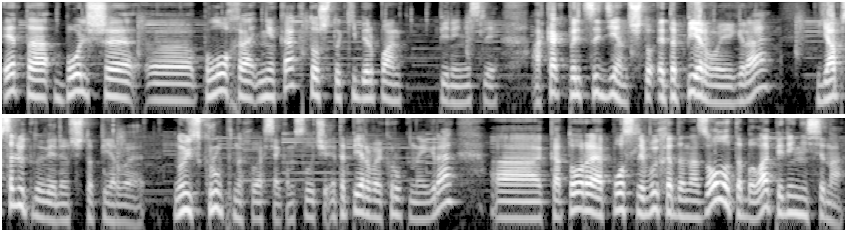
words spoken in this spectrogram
это больше э, плохо не как то, что Киберпанк перенесли, а как прецедент, что это первая игра. Я абсолютно уверен, что первая. Ну, из крупных, во всяком случае. Это первая крупная игра, э, которая после выхода на золото была перенесена.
